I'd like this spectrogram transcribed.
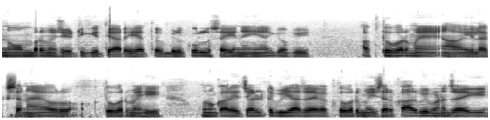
नवंबर में सीटी की तैयारी है तो बिल्कुल सही नहीं है क्योंकि अक्टूबर में इलेक्शन है और अक्टूबर में ही उनका रिज़ल्ट भी आ जाएगा, अक्टूबर में ही सरकार भी बन जाएगी।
